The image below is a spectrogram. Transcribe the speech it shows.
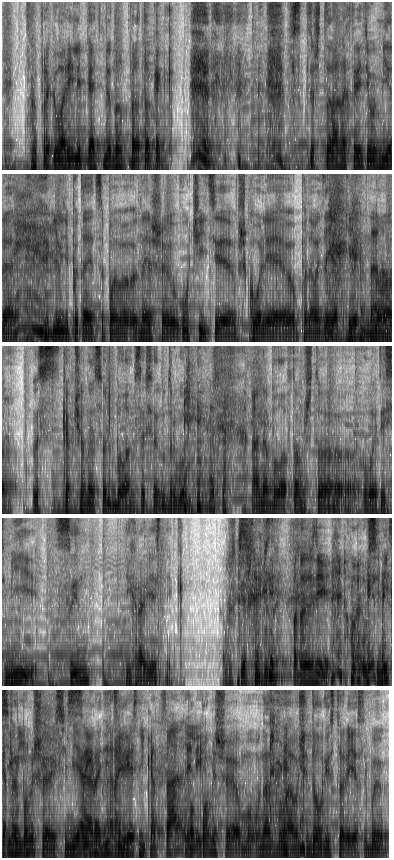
Мы проговорили пять минут про то, как в странах третьего мира люди пытаются, знаешь, учить э, в школе подавать заявки, но копченая соль была совсем в другом. Она была в том, что у этой семьи сын их ровесник. Успешный бизнес... Подожди. У семьи, которая, помнишь, э, семья родителей... ровесник отца? Помнишь, э, у нас была очень долгая история. Если бы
